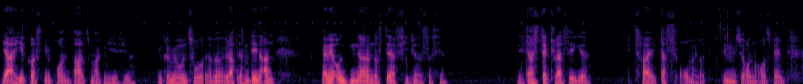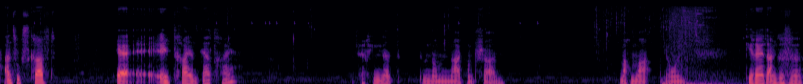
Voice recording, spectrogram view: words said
ja, hier kosten wir brauchen Basismarken hierfür. Den können wir holen zu, aber wir dachten erstmal den an. Wir haben ja unten äh, noch sehr viele. Was ist das hier? Nee, das ist der klassische. Die zwei. Das, oh mein Gott, den müssen wir auch noch auswählen. Anzugskraft. R L3 und R3. Verhindert genommenen Nahkampfschaden. Machen wir. Wir holen Gerätangriffe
